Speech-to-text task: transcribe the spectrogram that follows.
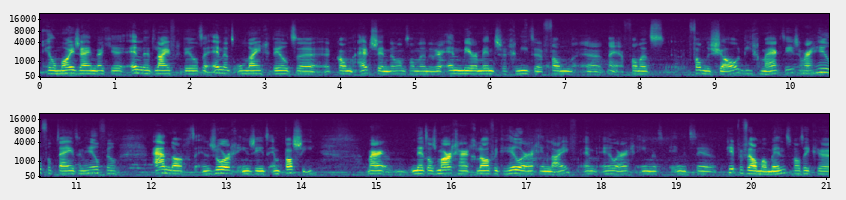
heel mooi zijn dat je en het live gedeelte en het online gedeelte eh, kan uitzenden. Want dan kunnen er en meer mensen genieten van, uh, nou ja, van, het, van de show die gemaakt is. En waar heel veel tijd en heel veel aandacht en zorg in zit en passie. Maar net als Marga geloof ik heel erg in live. En heel erg in het, in het uh, kippenvelmoment. Wat ik uh,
